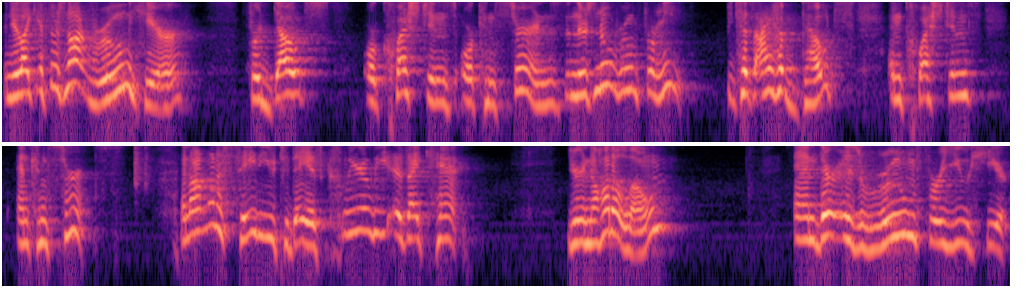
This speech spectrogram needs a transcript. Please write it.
And you're like, if there's not room here for doubts or questions or concerns, then there's no room for me because I have doubts and questions and concerns. And I want to say to you today, as clearly as I can, you're not alone, and there is room for you here.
